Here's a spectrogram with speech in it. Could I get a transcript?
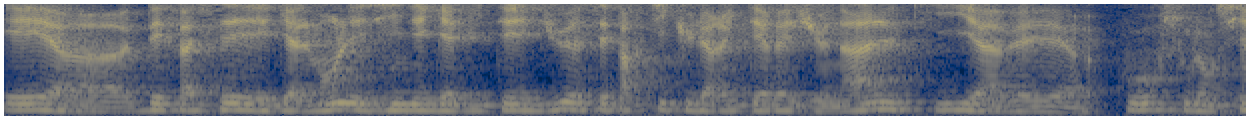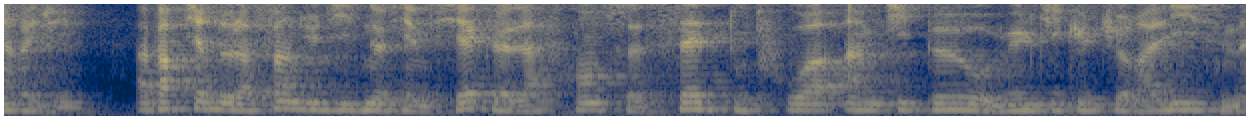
et euh, d'effacer également les inégalités dues à ces particularités régionales qui avaient euh, cours sous l'Ancien Régime. À partir de la fin du XIXe siècle, la France cède toutefois un petit peu au multiculturalisme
